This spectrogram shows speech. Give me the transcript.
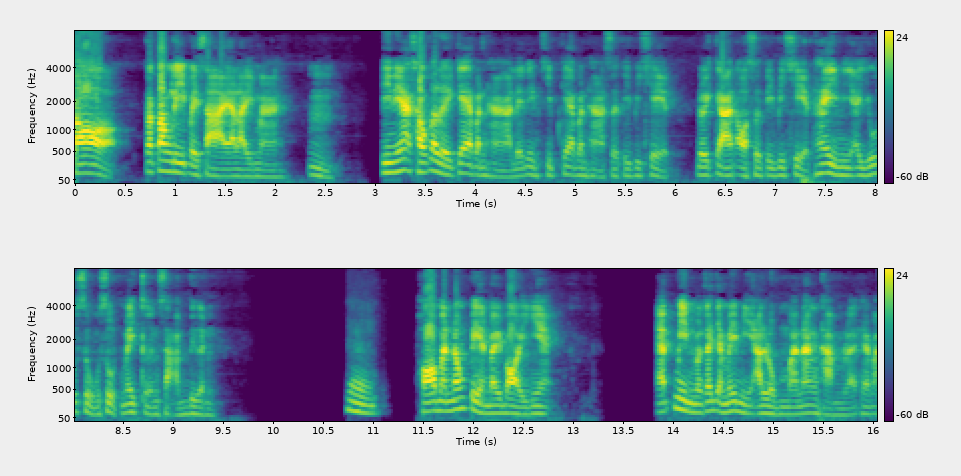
ก็ก็ต้องรีบไปทรายอะไรมา อืม ทีเนี้ยเขาก็เลยแก้ปัญหา Let Encrypt แก้ปัญหา Certificate โดยการออก Certificate ให้มีอายุสูงสุดไม่เกินสามเดือน อืมพอมันต้องเปลี่ยนบ่อยๆเงี้ยแอดมินมันก็จะไม่มีอารมณ์มานั่งทำแล้วใช่ไหม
